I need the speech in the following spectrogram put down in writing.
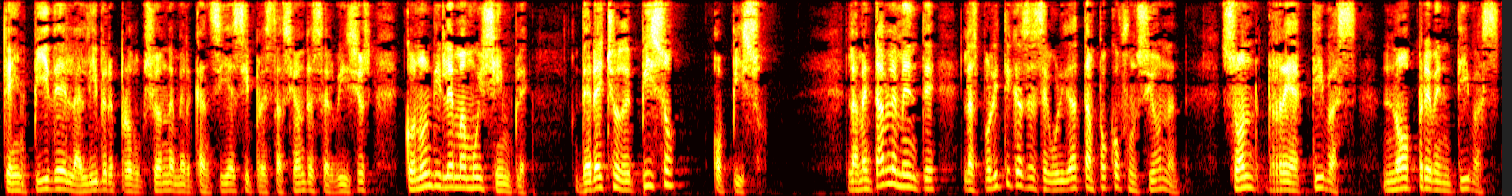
que impide la libre producción de mercancías y prestación de servicios con un dilema muy simple, derecho de piso o piso. Lamentablemente, las políticas de seguridad tampoco funcionan, son reactivas, no preventivas.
